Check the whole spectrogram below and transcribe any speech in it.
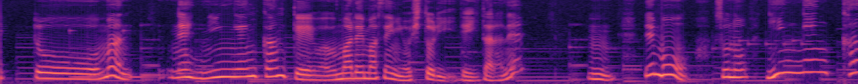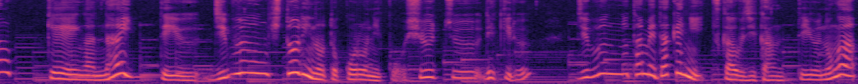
ー、っとまあね人間関係は生まれませんよ一人でいたらね。うん、でもその人間関係がないっていう自分一人のところにこう集中できる自分のためだけに使う時間っていうのが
